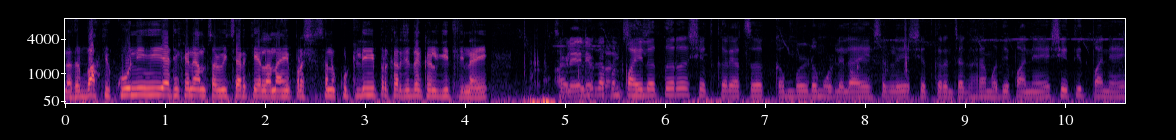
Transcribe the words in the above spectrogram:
नंतर बाकी कोणीही या ठिकाणी आमचा विचार केला नाही प्रशासनानं कुठलीही प्रकारची दखल घेतली नाही. एकंदरीत आपण पाहिलं तर शेतकऱ्याचं कंबरड मोडलेलं आहे सगळे शेतकऱ्यांच्या घरामध्ये पाणी आहे शेतीत पाणी आहे.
